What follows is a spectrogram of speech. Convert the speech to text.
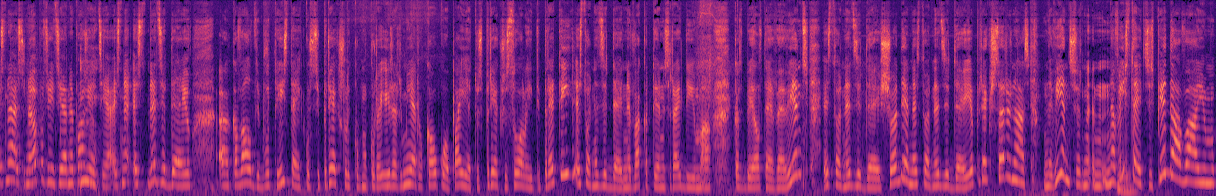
es neesmu ne opozīcijā, ne pozīcijā. Es, ne, es nedzirdēju, ka valde būtu izteikusi priekšlikumu, kura ir ar mieru kaut ko paiet uz priekšu solīti pretī. Es to nedzirdēju ne vakardienas raidījumā, kas bija LTV1. Es to nedzirdēju šodien, es to nedzirdēju iepriekš sarunās. Neviens nav mm. izteicis piedāvājumu,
